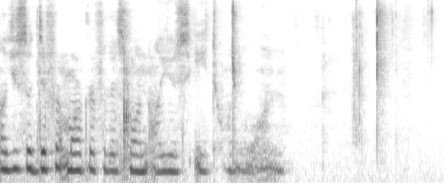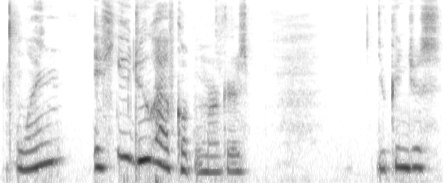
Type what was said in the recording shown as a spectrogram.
I'll use a different marker for this one. I'll use E21. When, if you do have Copic markers, you can just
